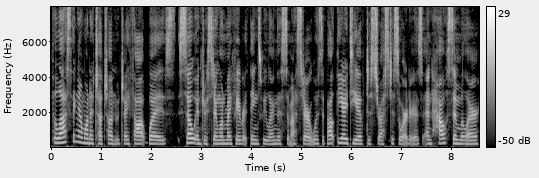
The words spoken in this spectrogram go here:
The last thing I want to touch on, which I thought was so interesting, one of my favorite things we learned this semester, was about the idea of distress disorders and how similar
